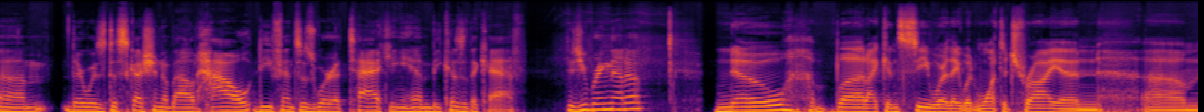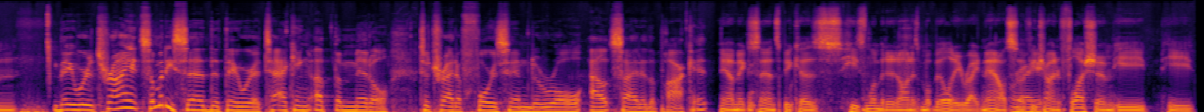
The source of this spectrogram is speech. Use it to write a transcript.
um, there was discussion about how defenses were attacking him because of the calf. Did you bring that up? No, but I can see where they would want to try and. Um, they were trying. Somebody said that they were attacking up the middle to try to force him to roll outside of the pocket. Yeah, it makes sense because he's limited on his mobility right now. So right. if you try and flush him, he he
